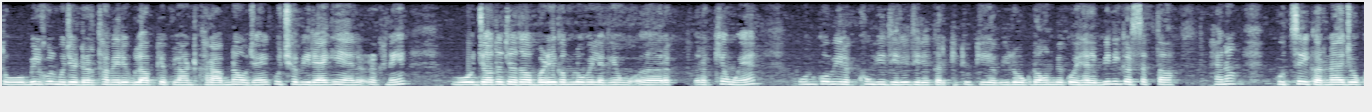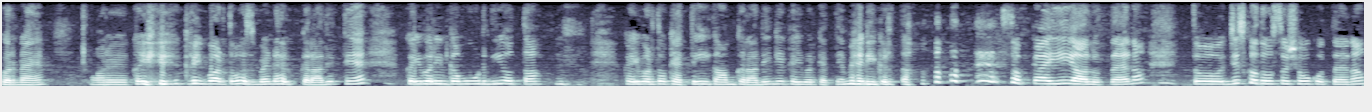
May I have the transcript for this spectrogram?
तो बिल्कुल मुझे डर था मेरे गुलाब के प्लांट खराब ना हो जाए। कुछ अभी रह गए हैं रखने। वो ज़्यादा ज़्यादा बड़े गमलों में लगे रखे हुए हैं। उनको भी रखूँगी धीरे धीरे करके, क्योंकि अभी लॉकडाउन में कोई हेल्प भी नहीं कर सकता, है ना? खुद से ही करना है, जो करना है। और कई कई बार तो हस्बैंड हेल्प करा देते हैं। कई बार इनका मूड नहीं होता। कई बार तो कहते ही काम करा देंगे, कई बार कहते हैं, मैं नहीं करता। सबका यही हाल होता है ना। तो जिसको दोस्तों शौक होता है ना,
